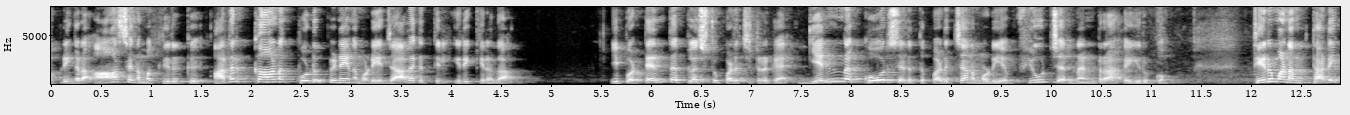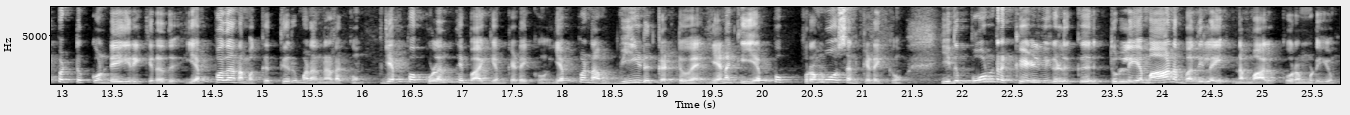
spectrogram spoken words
அப்படிங்கிற ஆசை நமக்கு இருக்குது அதற்கான கொடுப்பினை நம்முடைய ஜாதகத்தில் இருக்கிறதா? இப்போ டென்த்து ப்ளஸ் டூ படிச்சுட்டு இருக்கேன். என்ன கோர்ஸ் எடுத்து படித்தா நம்முடைய ஃப்யூச்சர் நன்றாக இருக்கும்? திருமணம் தடைப்பட்டு கொண்டே இருக்கிறது. எப்போ தான் நமக்கு திருமணம் நடக்கும்? எப்போ குழந்தை பாக்கியம் கிடைக்கும்? எப்போ நான் வீடு கட்டுவேன்? எனக்கு எப்போ ப்ரமோஷன் கிடைக்கும்? இது போன்ற கேள்விகளுக்கு துல்லியமான பதிலை நம்மால் கூற முடியும்.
